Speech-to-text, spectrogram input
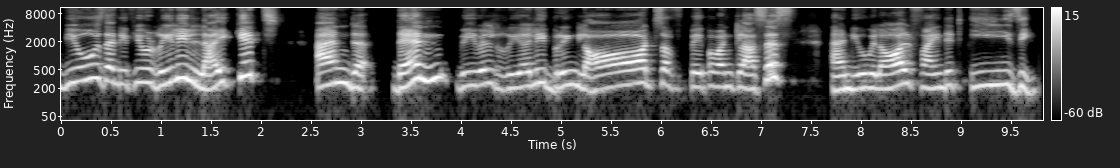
views and if you really like it, and then we will really bring lots of paper one classes and you will all find it easy.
